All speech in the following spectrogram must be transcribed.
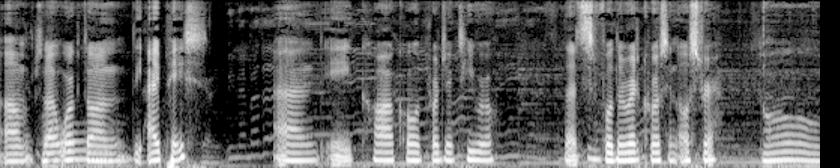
Um, so I worked on the I-Pace and a car called Project Hero. That's for the Red Cross in Austria. Oh,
